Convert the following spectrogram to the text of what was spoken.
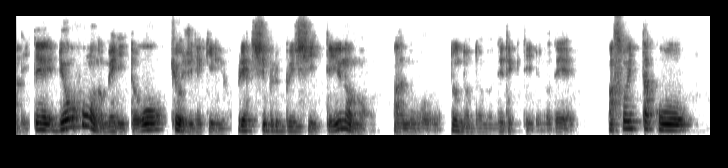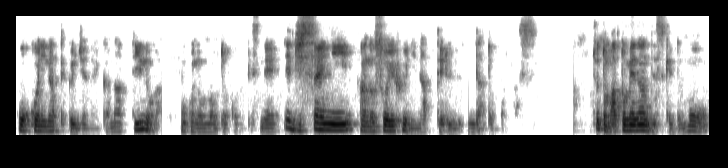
んでいて、両方のメリットを享受できるよう、フレキシブル VC っていうのもあのどんどんどんどん出てきているので、まあ、そういったこう方向になってくるんじゃないかなっていうのが僕の思うところですね。で、実際にあのそういうふうになってるんだと思います。ちょっとまとめなんですけども、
